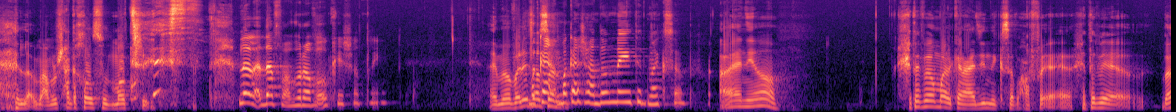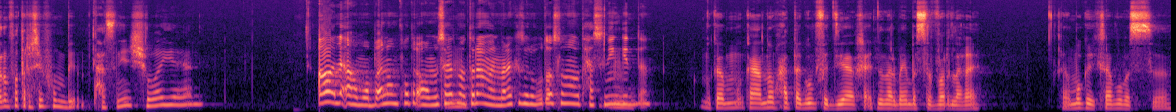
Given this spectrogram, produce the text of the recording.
لا ما عملوش حاجة خالص في الماتش. لا لا دفع برافو. okay شاطرين. ما فالنسيا كان ما أصلا كانش عندهم نية المكسب آه يعني آه. ختافي هم اللي كانوا عايزين يكسبوا حرفيا. ختافي بقالهم فترة شايفهم متحسنين شوية يعني. آه لا هم بقالهم فترة هم من ساعة ما طلعوا من مراكز الهبوط أصلا هم متحسنين جدا. كان كان عندهم حتى جون في الدقيقة 42 بس الفار لغاه. كان ممكن يكسبوا بس آه،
